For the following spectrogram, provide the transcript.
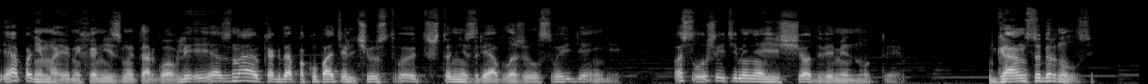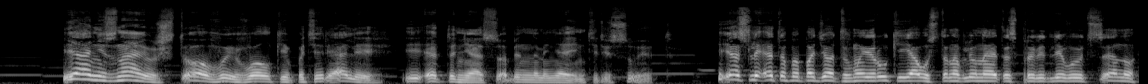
Я понимаю механизмы торговли, и я знаю, когда покупатель чувствует, что не зря вложил свои деньги. Послушайте меня еще две минуты». Ганс обернулся. «Я не знаю, что вы, волки, потеряли, и это не особенно меня интересует. Если это попадет в мои руки, я установлю на это справедливую цену,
